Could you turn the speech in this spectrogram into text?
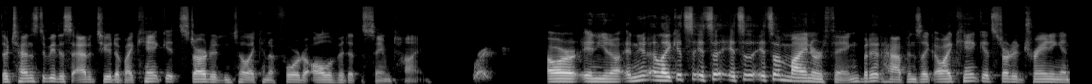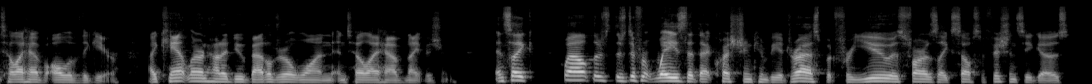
there tends to be this attitude of I can't get started until I can afford all of it at the same time. Right. Or and you know and you know, like it's it's a it's a it's a minor thing, but it happens. Like oh, I can't get started training until I have all of the gear. I can't learn how to do battle drill one until I have night vision. And it's like well, there's there's different ways that that question can be addressed, but for you, as far as like self sufficiency goes,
